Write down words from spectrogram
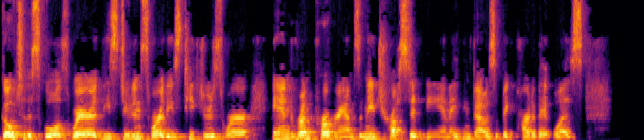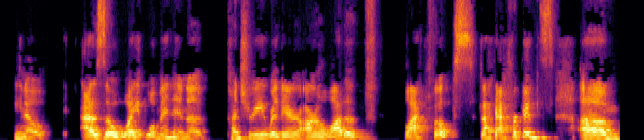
go to the schools where these students were these teachers were and run programs and they trusted me and i think that was a big part of it was you know as a white woman in a country where there are a lot of black folks, black Africans, um,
